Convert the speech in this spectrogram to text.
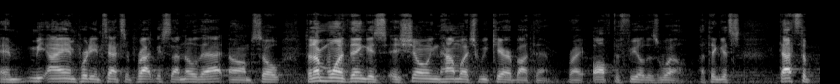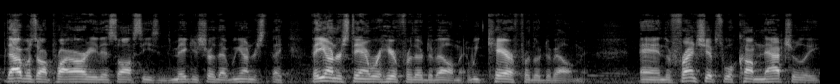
and me, I am pretty intense in practice. I know that. Um, so the number one thing is is showing how much we care about them, right, off the field as well. I think it's that's the that was our priority this offseason, making sure that we understand, like, they understand we're here for their development. We care for their development, and the friendships will come naturally.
